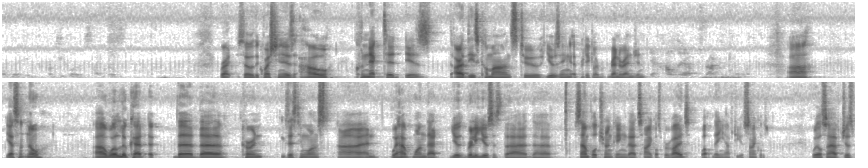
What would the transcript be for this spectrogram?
on the particular cycles? Right. So the question is, how connected is are these commands to using a particular render engine? Yeah, how they abstracted from it? Uh, yes and no. Uh, we'll look at uh, the the current existing ones, uh, and we have one that really uses the the sample chunking that Cycles provides. Well, then you have to use Cycles. We also have just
